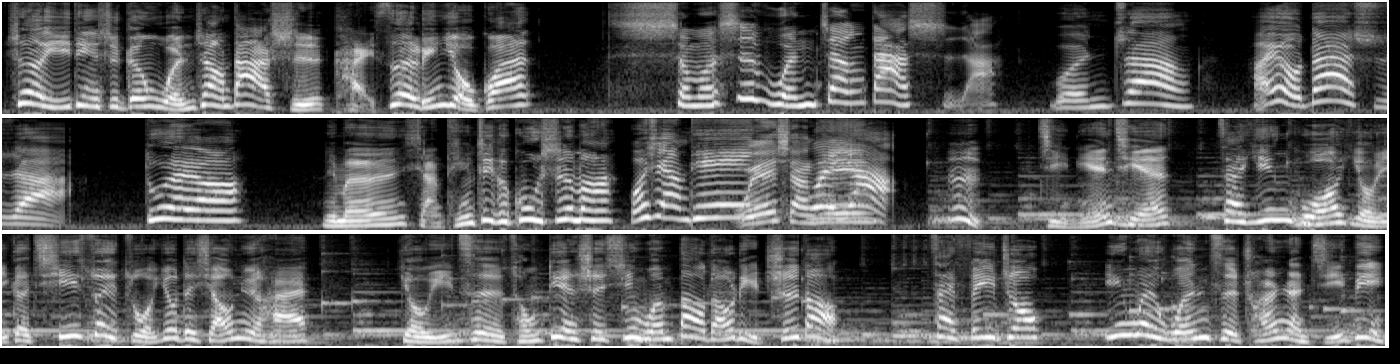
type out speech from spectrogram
这一定是跟蚊帐大使凯瑟琳有关。什么是蚊帐大使啊？蚊帐还有大使啊？对啊，你们想听这个故事吗？我想听。我也想听。我。嗯，几年前，在英国有一个七岁左右的小女孩，有一次从电视新闻报道里知道，在非洲因为蚊子传染疾病，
